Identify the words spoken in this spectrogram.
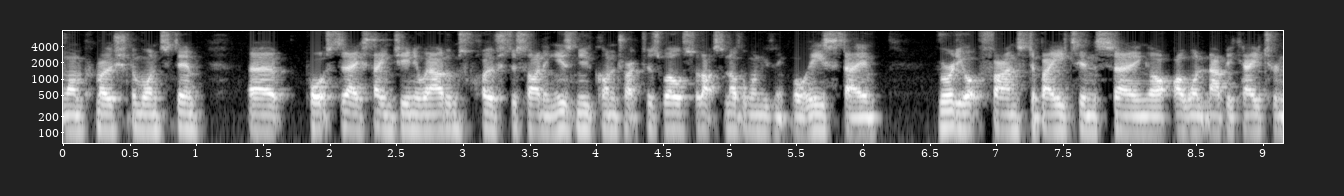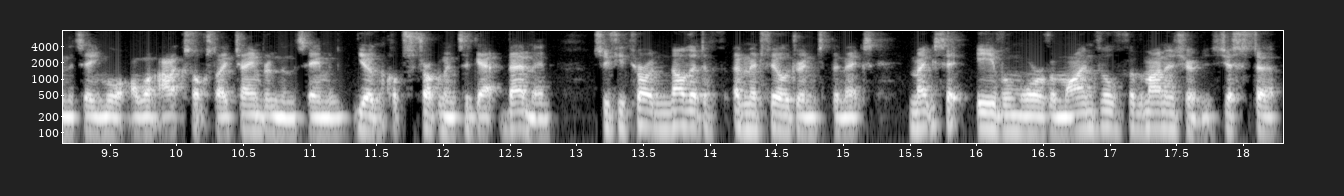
won promotion and wanted him. Uh, reports today saying Gini Wijnaldum's close to signing his new contract as well. So that's another one you think, well, he's staying. You've already got fans debating, saying, oh, I want Naby Keita in the team or I want Alex Oxlade-Chamberlain in the team, and Jurgen Klopp's struggling to get them in. So if you throw another def- midfielder into the mix, it makes it even more of a minefield for the manager. And it's just a,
